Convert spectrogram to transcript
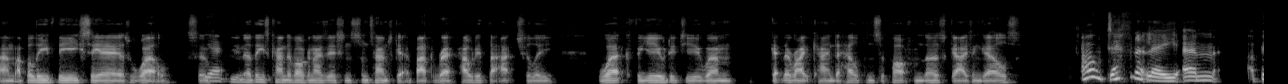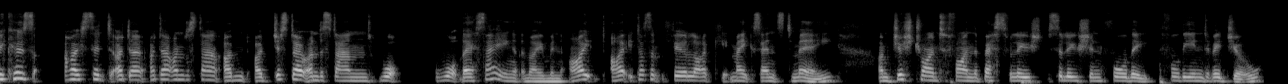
um, i believe the eca as well. So yeah. you know these kind of organizations sometimes get a bad rep. How did that actually work for you? Did you um, get the right kind of help and support from those guys and girls? Oh definitely. Um, because i said i don't i don't understand I'm, i just don't understand what what they're saying at the moment. I, I it doesn't feel like it makes sense to me i'm just trying to find the best solution for the for the individual.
